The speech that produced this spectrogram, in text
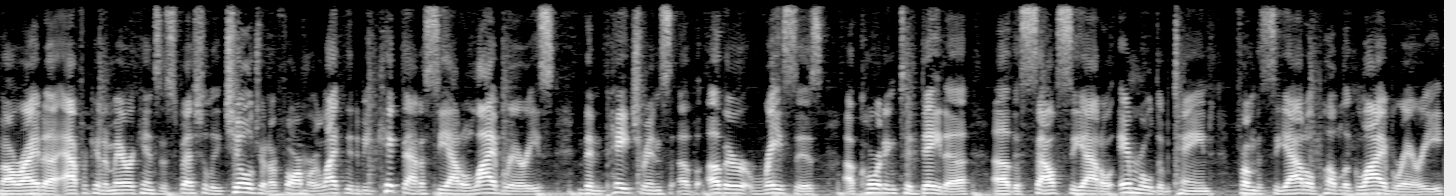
All right, uh, African Americans, especially children, are far more likely to be kicked out of Seattle libraries than patrons of other races, according to data uh, the South Seattle Emerald obtained from the Seattle Public Library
